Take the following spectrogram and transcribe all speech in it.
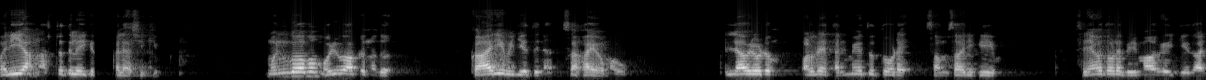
വലിയ നഷ്ടത്തിലേക്ക് കലാശിക്കും. മുൻകോപം ഒഴിവാക്കുന്നത് കാര്യവിജയത്തിന് സഹായകമാവും. എല്ലാവരോടും വളരെ തന്മയത്വത്തോടെ സംസാരിക്കുകയും സ്നേഹത്തോടെ പെരുമാറുകയും ചെയ്താൽ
